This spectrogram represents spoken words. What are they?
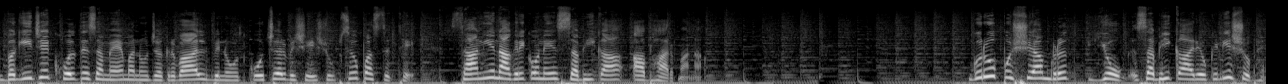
बगीचे खोलते समय मनोज अग्रवाल, विनोद कोचर विशेष रूप से उपस्थित थे। स्थानीय नागरिकों ने सभी का आभार माना। गुरु पुष्यामृत योग सभी कार्यों के लिए शुभ है।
